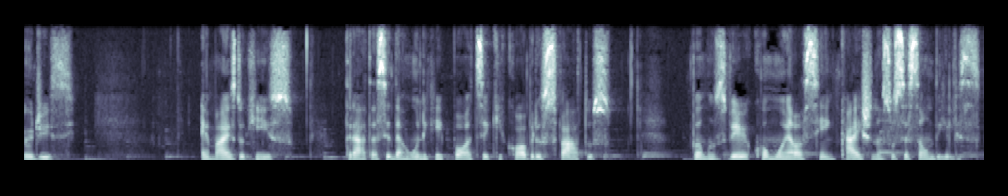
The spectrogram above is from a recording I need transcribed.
eu disse. É mais do que isso. Trata-se da única hipótese que cobre os fatos. Vamos ver como ela se encaixa na sucessão deles.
